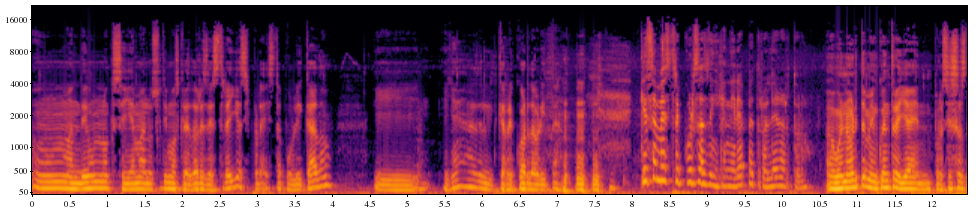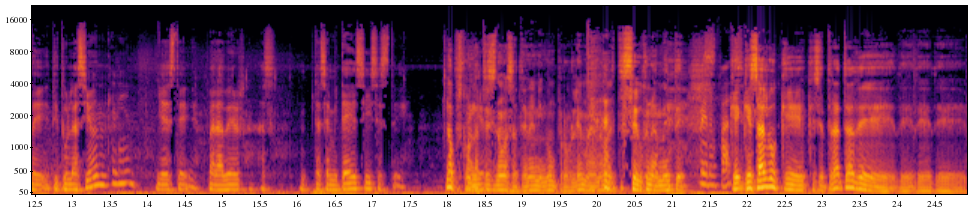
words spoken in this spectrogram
mandé uno que se llama Los últimos creadores de estrellas y por ahí está publicado. Y, y ya, es el que recuerdo ahorita. ¿Qué semestre cursas de ingeniería petrolera, Arturo? Ah, bueno, ahorita me encuentro ya en procesos de titulación, Qué bien. ya este, para ver, hacer mi tesis, este, No, pues con la tesis no vas a tener ningún problema, ¿no? Este, Seguramente. Pero fácil. Que, que es algo que, que se trata de, de- de- de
